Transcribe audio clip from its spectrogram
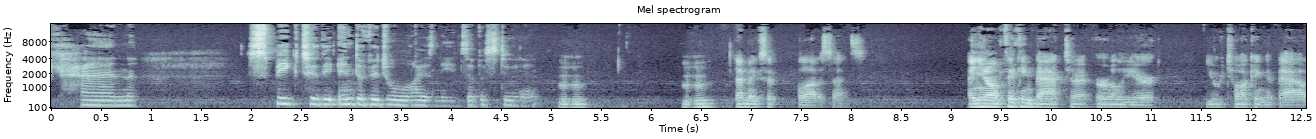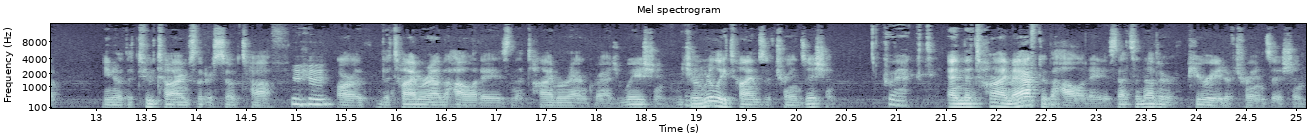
can speak to the individualized needs of a student. Mm-hmm. Mm-hmm. That makes a lot of sense. And you know, I'm thinking back to earlier, you were talking about you know the two times that are so tough Mm-hmm. are the time around the holidays and the time around graduation, which are Mhm. really times of transition. Correct. And the time after the holidays, that's another period of transition.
